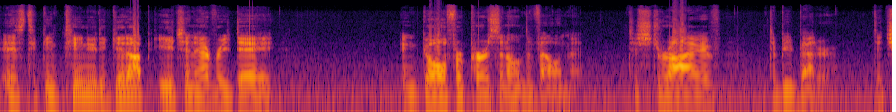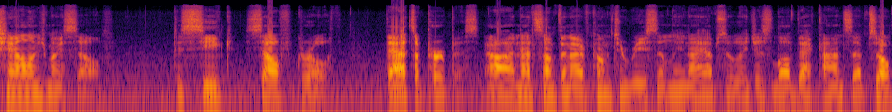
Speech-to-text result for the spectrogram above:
is to continue to get up each and every day and go for personal development, to strive to be better, to challenge myself, to seek self growth that's a purpose. Uh, and that's something I've come to recently, and I absolutely just love that concept. So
